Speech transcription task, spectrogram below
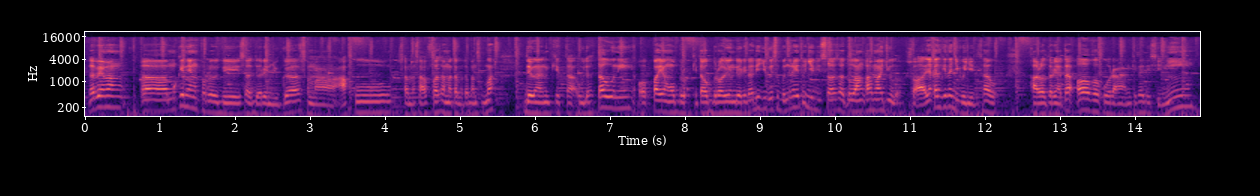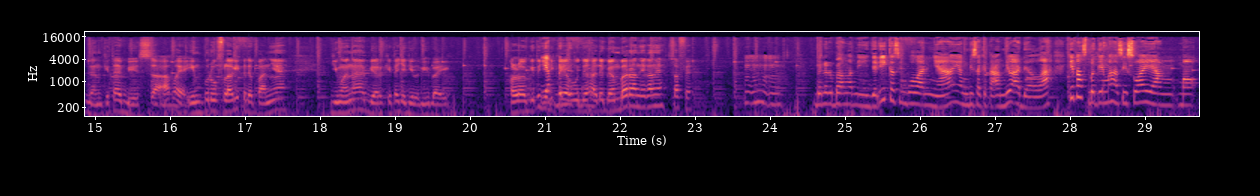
Tapi emang eh, mungkin yang perlu disadarin juga sama aku, sama Safa, sama teman-teman semua dengan kita udah tahu nih apa yang obrol kita obrolin dari tadi juga sebenarnya itu jadi salah satu langkah maju loh. Soalnya kan kita juga jadi tahu kalau ternyata oh kekurangan kita di sini dan kita bisa apa ya improve lagi ke depannya gimana biar kita jadi lebih baik. Kalau gitu Yap, jadi kayak bener. udah ada gambaran ya kan ya, Saf ya? Bener banget nih. Jadi kesimpulannya yang bisa kita ambil adalah kita sebagai mahasiswa yang mau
